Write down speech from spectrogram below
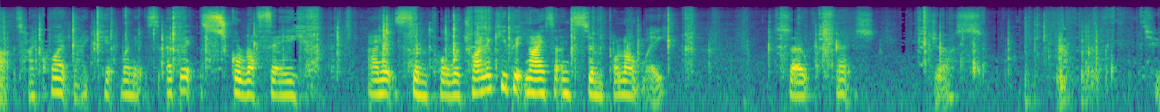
but I quite like it when it's a bit scruffy and it's simple. We're trying to keep it nice and simple, aren't we? So let's just do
